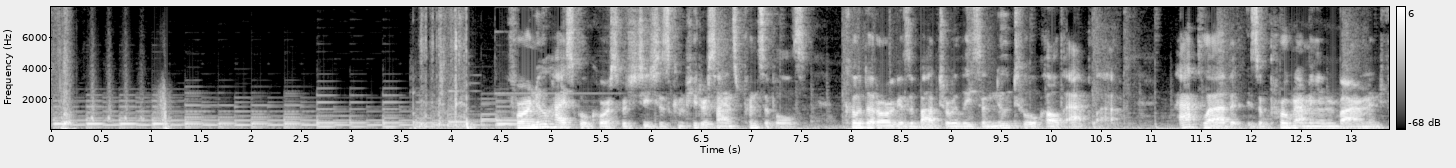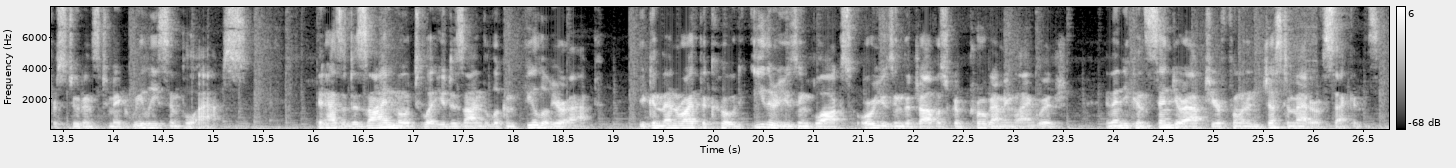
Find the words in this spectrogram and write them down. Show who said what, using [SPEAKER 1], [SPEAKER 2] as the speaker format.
[SPEAKER 1] For our new high school course, which teaches computer science principles, Code.org is about to release a new tool called AppLab. AppLab is a programming environment for students to make really simple apps. It has a design mode to let you design the look and feel of your app. You can then write the code either using blocks or using the JavaScript programming language, and then you can send your app to your phone in just a matter of seconds.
